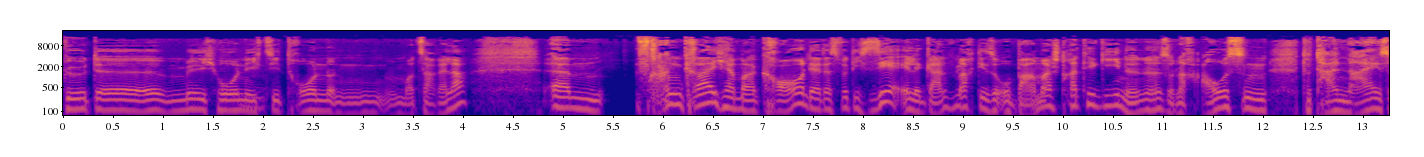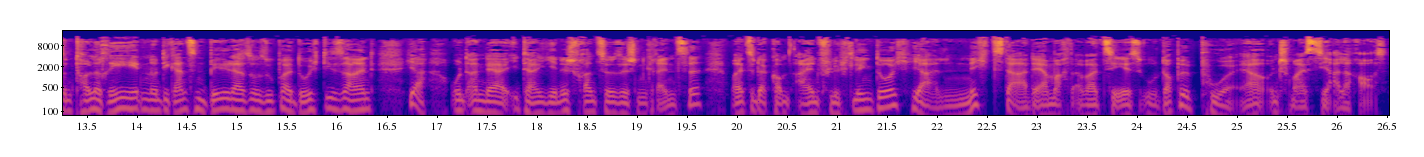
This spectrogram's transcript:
Goethe, Milch, Honig, Zitronen und Mozzarella. Ähm, Frankreich, Herr Macron, der das wirklich sehr elegant macht, diese Obama-Strategie, ne, ne, so nach außen total nice und tolle Reden und die ganzen Bilder so super durchdesignt. Ja, und an der italienisch-französischen Grenze, meinst du, da kommt ein Flüchtling durch? Ja, nichts da, der macht aber CSU doppelpur, ja, und schmeißt sie alle raus.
